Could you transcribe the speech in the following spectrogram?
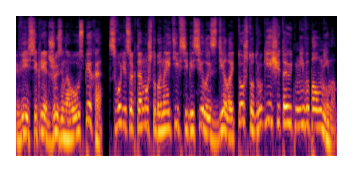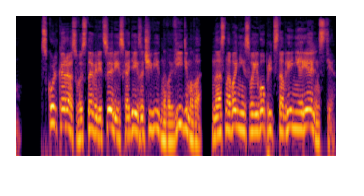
Весь секрет жизненного успеха сводится к тому, чтобы найти в себе силы сделать то, что другие считают невыполнимым. Сколько раз вы ставили цели, исходя из очевидного, видимого, на основании своего представления реальности?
